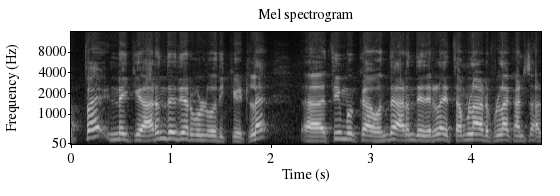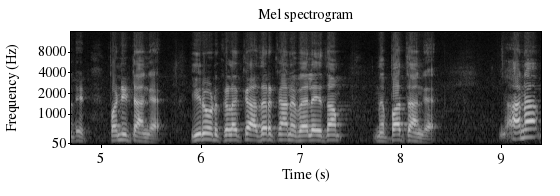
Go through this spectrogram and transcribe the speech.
அப்போ இன்னைக்கு அருந்ததியர் உள்ஒதுக்கீட்டில் திமுக வந்து அருந்ததிகளை தமிழ்நாடு ஃபுல்லாக கன்சால்டேட் பண்ணிட்டாங்க. ஈரோடு கிழக்கு அதற்கான வேலையை தான் பார்த்தாங்க. ஆனால்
